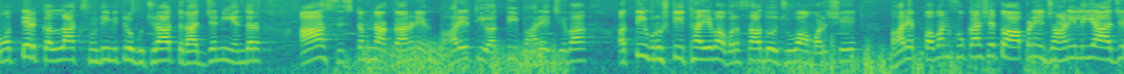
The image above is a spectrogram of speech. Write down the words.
બોતેર કલાક સુધી મિત્રો ગુજરાત રાજ્યની અંદર આ સિસ્ટમના કારણે ભારેથી અતિ ભારે જેવા અતિવૃષ્ટિ થાય એવા વરસાદો જોવા મળશે. ભારે પવન ફૂંકાશે તો આપણે જાણી લઈએ આજે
